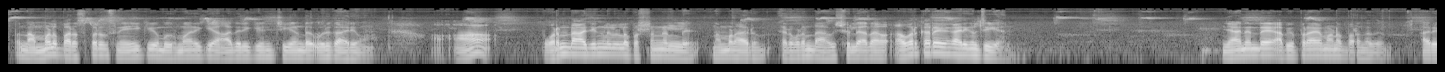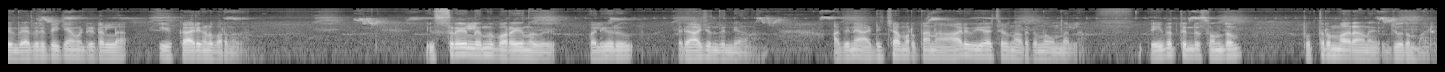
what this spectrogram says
അപ്പം നമ്മൾ പരസ്പരം സ്നേഹിക്കുകയും ബഹുമാനിക്കുകയും ആദരിക്കുകയും ചെയ്യേണ്ട ഒരു കാര്യമാണ്. ആ പുറം രാജ്യങ്ങളിലുള്ള പ്രശ്നങ്ങളിൽ നമ്മളാരും ഇടപെടേണ്ട ആവശ്യമില്ല. അത് അവർക്കറിയാം കാര്യങ്ങൾ ചെയ്യാൻ. ഞാൻ എന്റെ അഭിപ്രായമാണ് പറഞ്ഞത്. ആരെയും വേദനിപ്പിക്കാൻ വേണ്ടിയിട്ടല്ല ഈ കാര്യങ്ങൾ പറഞ്ഞത്. ഇസ്രയേൽ എന്ന് പറയുന്നത് വലിയൊരു രാജ്യം തന്നെയാണ്. അതിനെ അടിച്ചമർത്താൻ ആര് വിചാരിച്ചാലും നടക്കുന്ന ഒന്നല്ല. ദൈവത്തിന്റെ സ്വന്തം പുത്രന്മാരാണ് ജൂതന്മാർ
